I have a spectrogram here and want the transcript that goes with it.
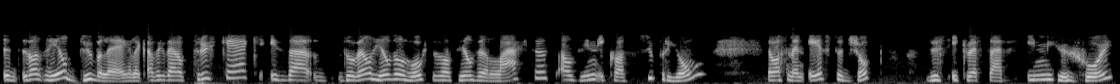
het was heel dubbel eigenlijk. Als ik daarop terugkijk, is dat zowel heel veel hoogtes als heel veel laagtes. Als in, ik was super jong. Dat was mijn eerste job. Dus ik werd daarin gegooid.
